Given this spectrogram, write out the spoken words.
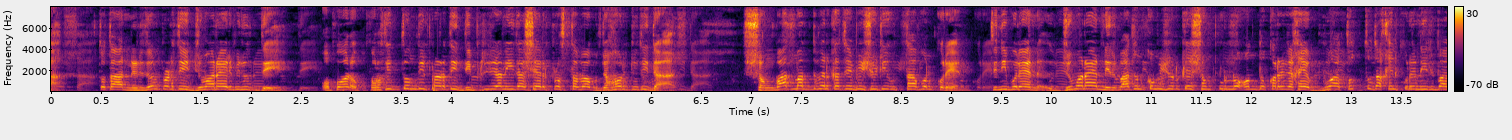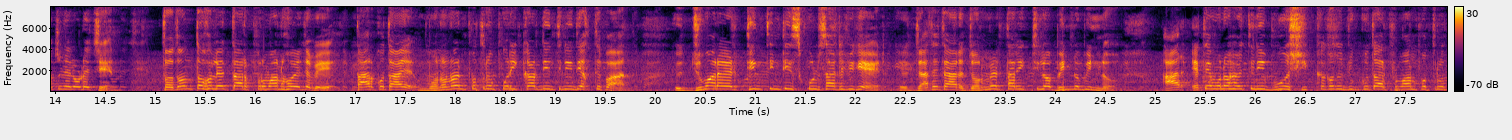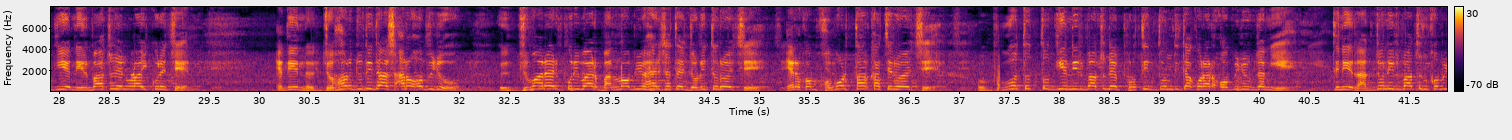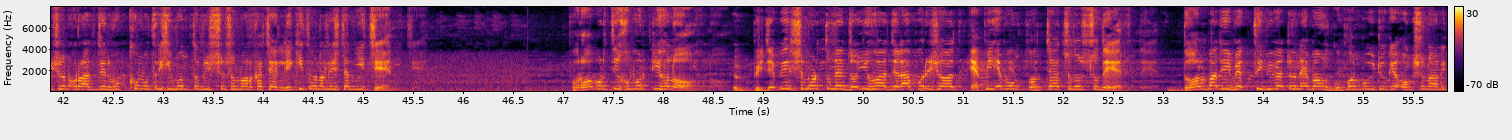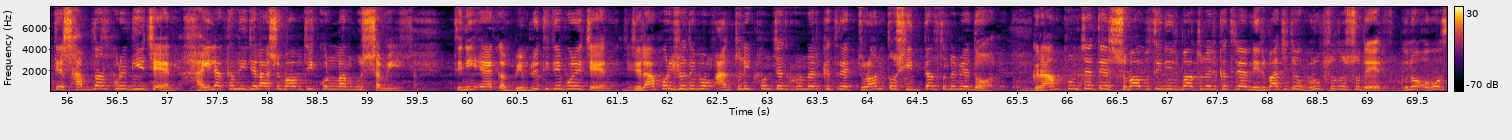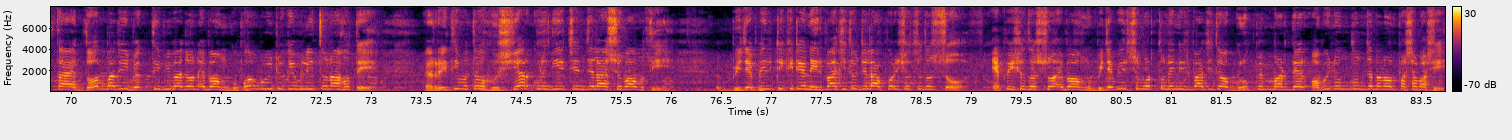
তথা নির্দল প্রার্থী জুমা রায়ের বিরুদ্ধে। অপর প্রতিদ্বন্দ্বী প্রার্থী দীপ্তি রানী দাসের প্রস্তাবক জহর জ্যোতি দাস। সংবাদ মাধ্যমের কাছে বিষয়টি উত্থাপন করেন। তিনি বলেন জুমারায়ের নির্বাচন কমিশনকে সম্পূর্ণ অন্ধকারে রেখে ভুয়া তথ্য দাখিল করে নির্বাচনে লড়েছেন। তদন্ত হলে তার প্রমাণ হয়ে যাবে। তার কথায় মনোনয়নপত্র পরীক্ষার দিন তিনি দেখতে পান। জুমারায়ের তিন তিনটি স্কুল সার্টিফিকেট, যাতে তার জন্মের তারিখ ছিল ভিন্ন ভিন্ন। আর এতে মনে হয় তিনি ভুয়ো শিক্ষাগত যোগ্যতার প্রমাণপত্র দিয়ে নির্বাচনে লড়াই করেছেন। এদিন জহর জ্যোতি দাস আরও অভিযোগ জুমারের পরিবার বাল্য বিবাহের সাথে জড়িত রয়েছে। এরকম খবর তার কাছে রয়েছে। ভুয়ো তথ্য দিয়ে নির্বাচনে প্রতিদ্বন্দ্বিতা করার অভিযোগ জানিয়ে তিনি রাজ্য নির্বাচন কমিশন ও রাজ্যের মুখ্যমন্ত্রী হিমন্ত বিশ্ব শর্মার কাছে লিখিত নালিশ জানিয়েছেন। পরবর্তী খবরটি হল, বিজেপির সমর্থনে জয়ী হওয়া জেলা পরিষদ, এপি এবং পঞ্চায়েত সদস্যদের দলবাজি, ব্যক্তি বিভাজন এবং গোপন বৈঠকে অংশ না নিতে সাবধান করে দিয়েছেন হাইলাকান্দি জেলা সভাপতি কল্যাণ গোস্বামী। তিনি এক বিবৃতিতে বলেছেন, জেলা পরিষদ এবং আঞ্চলিক পঞ্চায়েত গ্রহণের ক্ষেত্রে চূড়ান্ত সিদ্ধান্ত নেবে দল। গ্রাম পঞ্চায়েতের সভাপতি নির্বাচনের ক্ষেত্রে নির্বাচিত গ্রুপ সদস্যদের কোনো অবস্থায় দলবাজি, ব্যক্তি বিভাজন এবং গোপন বৈঠকে মিলিত না হতে রীতিমতো হুঁশিয়ার করে দিয়েছেন জেলা সভাপতি। বিজেপির টিকিটে নির্বাচিত জেলা পরিষদ সদস্য, এপি সদস্য এবং বিজেপির সমর্থনে নির্বাচিত গ্রুপ মেম্বারদের অভিনন্দন জানানোর পাশাপাশি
